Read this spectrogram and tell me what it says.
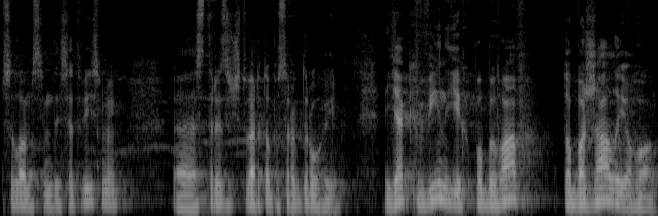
Псалом 78, е, з 34 по 42. Як він їх побивав, то бажали його,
